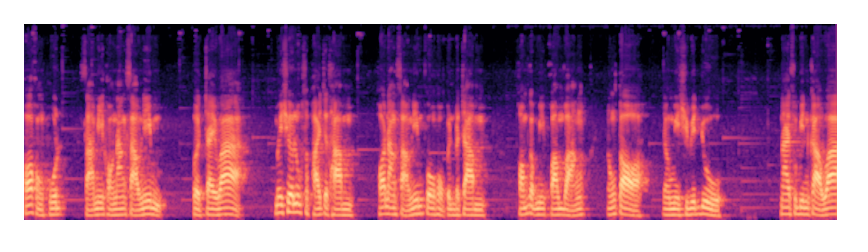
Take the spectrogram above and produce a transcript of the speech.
พ่อของพุธสามีของนางสาวนิ่ม เปิดใจว่าไม่เชื่อลูกสะพ้ายจะทำเพราะนางสาวนิ่มโกหกเป็นประจำพร้อมกับมีความหวัง น้องต่อยังมีชีวิตอยู่ นายสุบินกล่าวว่า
